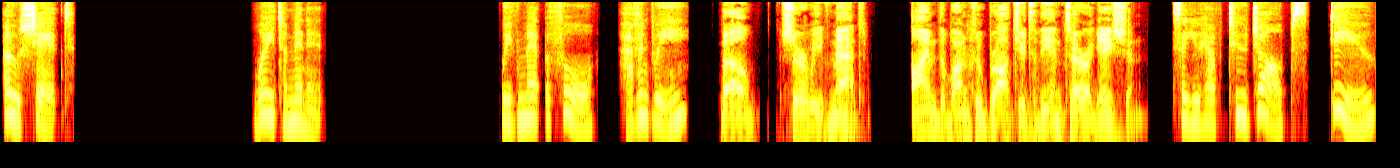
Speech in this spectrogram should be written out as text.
Oh shit. Wait a minute. We've met before, haven't we? Well, sure we've met. I'm the one who brought you to the interrogation. So you have two jobs, do you?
